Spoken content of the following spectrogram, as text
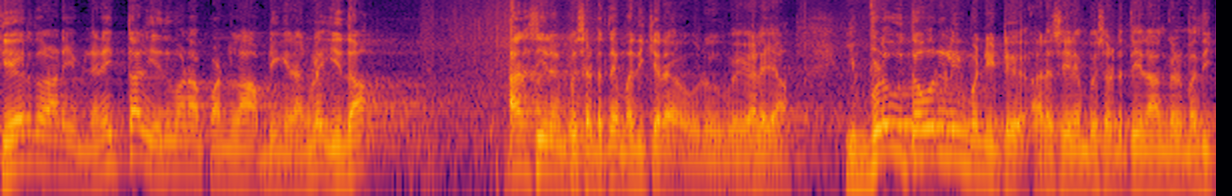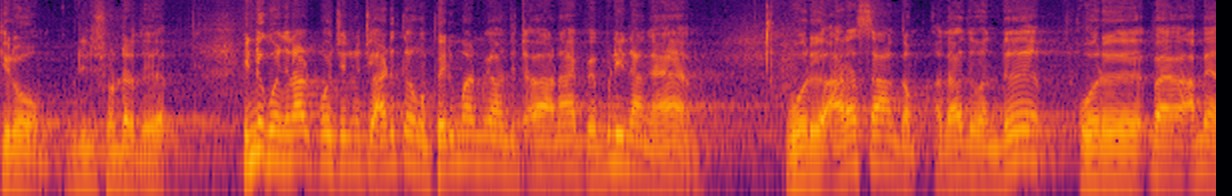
தேர்தல் ஆணையம் நினைத்தால் எது வேணால் பண்ணலாம் அப்படிங்கிறாங்களே இதுதான் அரசியலமைப்பு சட்டத்தை மதிக்கிற ஒரு வேலையாக இவ்வளவு தவறுகளையும் பண்ணிட்டு அரசியலமைப்பு சட்டத்தை நாங்கள் மதிக்கிறோம் அப்படின்னு சொல்கிறது இன்னும் கொஞ்ச நாள் போச்சுன்னு வச்சு அடுத்தவங்க பெரும்பான்மையாக வந்துட்டு ஆனால் இப்போ எப்படி நாங்கள் ஒரு அரசாங்கம் அதாவது வந்து ஒரு இப்போ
